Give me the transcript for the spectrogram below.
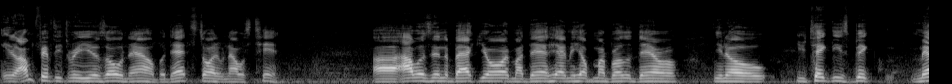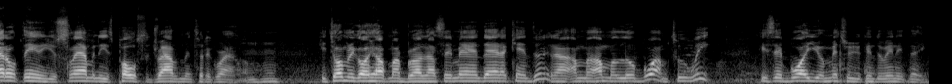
You know, I'm 53 years old now, but that started when I was 10. Uh, I was in the backyard. My dad had me help my brother Daryl. You know, you take these big metal things and you slam in these posts to drive them into the ground. He told me to go help my brother. I said, "Man, Dad, I can't do that. I'm a, I'm a little boy. I'm too weak." He said, "Boy, you're a Mitchell. You can do anything."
